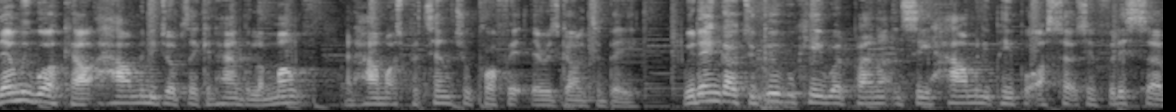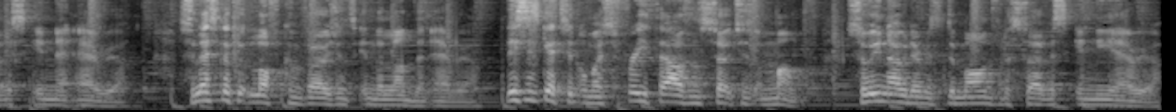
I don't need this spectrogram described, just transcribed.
Then we work out how many jobs they can handle a month and how much potential profit there is going to be. We then go to Google Keyword Planner and see how many people are searching for this service in their area. So let's look at loft conversions in the London area. This is getting almost 3,000 searches a month, so we know there is demand for the service in the area.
